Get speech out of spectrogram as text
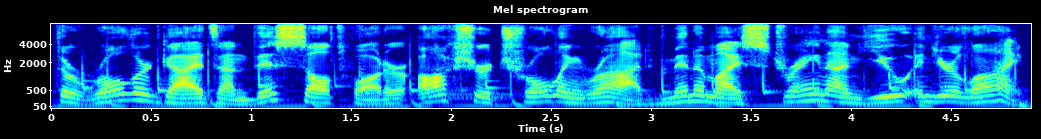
The roller guides on this saltwater offshore trolling rod minimize strain on you and your line.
